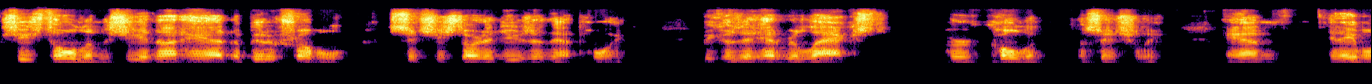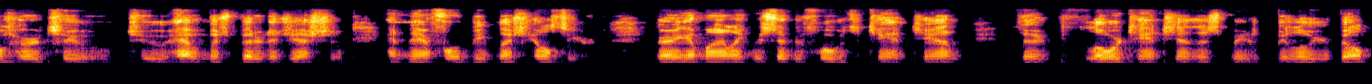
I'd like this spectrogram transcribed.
she's told them that she had not had a bit of trouble since she started using that point because it had relaxed her colon essentially and enabled her to to have much better digestion and therefore be much healthier. Bearing in mind, like we said before with the tan tien, the lower tan tien that's below your belt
